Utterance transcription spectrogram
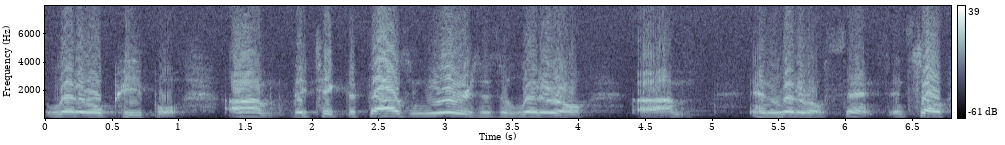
literal people. Um, they take the thousand years as a literal, um, literal sense. And so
